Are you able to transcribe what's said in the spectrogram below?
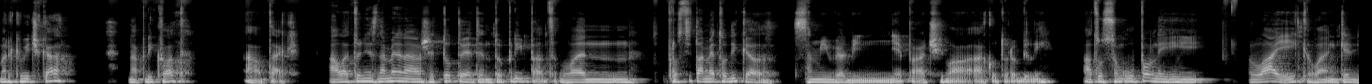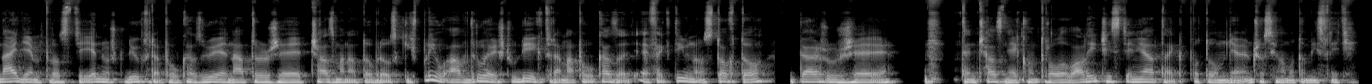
Markvička napríklad a tak. Ale to neznamená, že toto je tento prípad, len proste tá metodika sa mi veľmi nepáčila, ako to robili. A to som úplný laik, len keď nájdem proste jednu štúdiu, ktorá poukazuje na to, že čas má na to obrovský vplyv a v druhej štúdii, ktorá má poukázať efektívnosť tohto, ukážu, že ten čas nekontrolovali čistenia, tak potom neviem, čo si mám o tom myslieť.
